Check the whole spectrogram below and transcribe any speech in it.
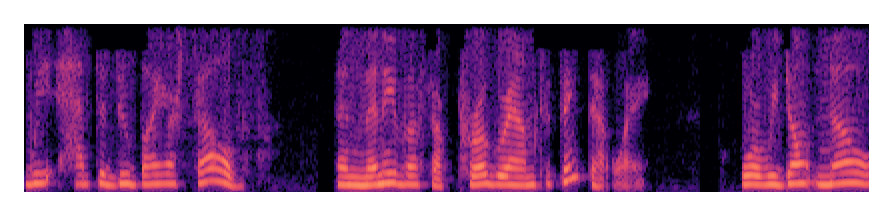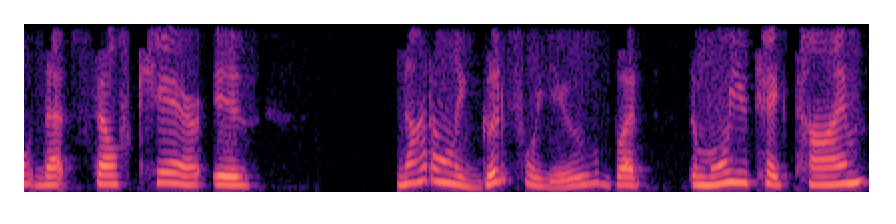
we had to do by ourselves. And many of us are programmed to think that way. Or we don't know that self-care is not only good for you, but the more you take time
